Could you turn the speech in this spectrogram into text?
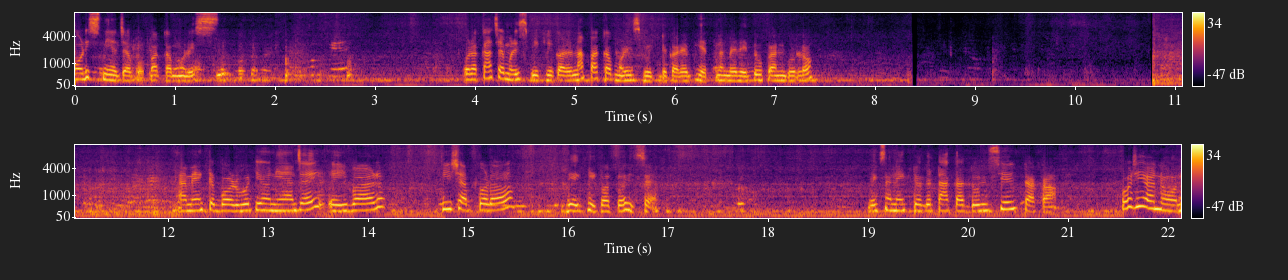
মরিচ নিয়ে যাব পাকা মরিচ ওরা কাঁচা মরিচ বিক্রি করে না, পাকা মরিচ বিক্রি করে ভিয়েতনামের এই দোকানগুলো। আমি একটা বরবটিও নিয়ে যাই, এইবার হিসাব করো, দেখি কত হয়েছে। দেখছেন, একটু আগে টাকা তুলছি, টাকা কোরিয়া নুন।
